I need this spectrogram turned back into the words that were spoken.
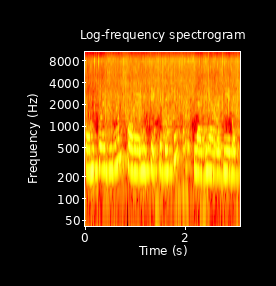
কম করে দিলাম, পরে আমি চেখে দেখে লাগিয়ে আরও দিয়ে নেব।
